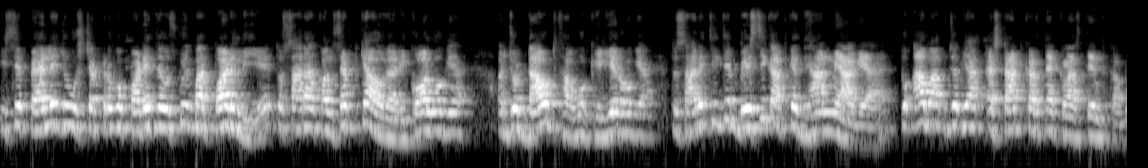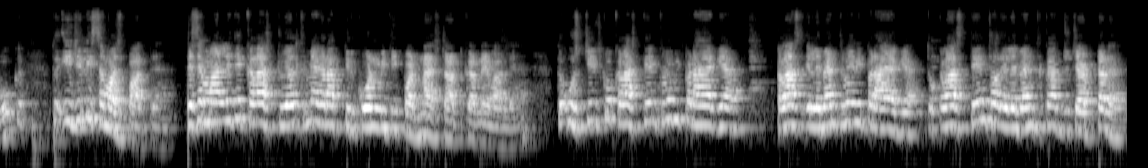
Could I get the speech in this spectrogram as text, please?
इससे पहले जो उस चैप्टर को पढ़े थे, उसको एक बार पढ़ लिए तो सारा कॉन्सेप्ट क्या हो गया रिकॉल हो गया। और जो डाउट था, वो क्लियर हो गया। तो सारी चीज़ें बेसिक आपके ध्यान में आ गया है। तो अब आप जब यहाँ स्टार्ट करते हैं क्लास टेंथ का बुक तो इजिली समझ पाते हैं। जैसे मान लीजिए क्लास ट्वेल्थ में अगर आप त्रिकोण पढ़ना स्टार्ट करने वाले हैं तो उस चीज़ को क्लास टेंथ में भी पढ़ाया गया। क्लास इलेवेंथ में भी पढ़ाया गया। तो क्लास टेंथ और इलेवेंथ का जो चैप्टर है,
